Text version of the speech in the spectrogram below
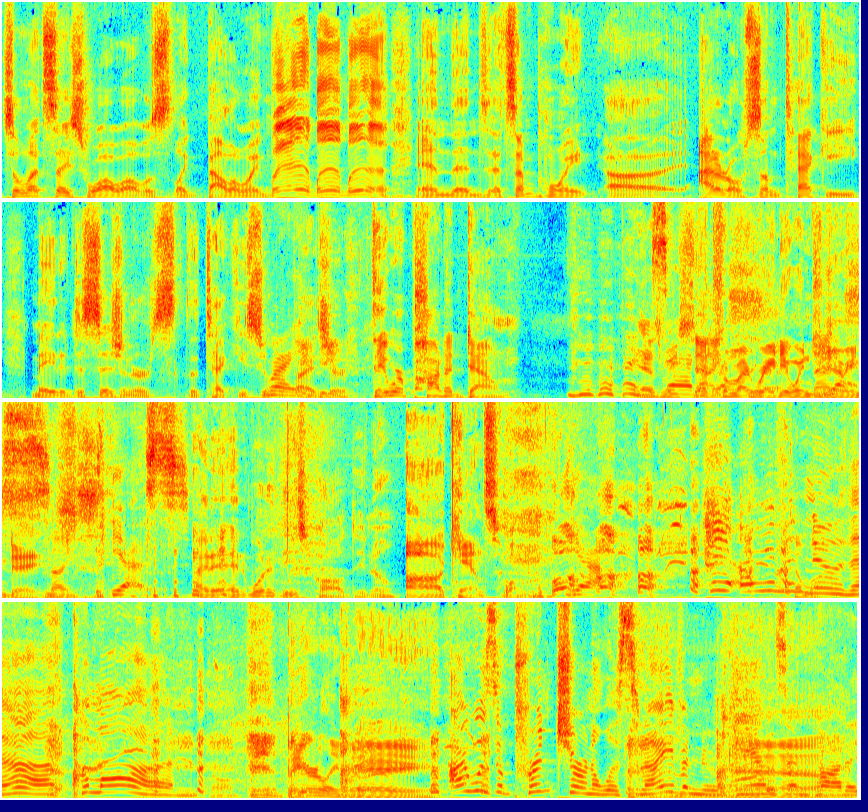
So let's say Swalwell was like bellowing, "Blah, blah, blah," and then at some point, uh, I don't know, some techie made a decision, or the techie supervisor. They were potted down, as we said from my radio engineering Yes. days. Nice. Yes. and, and what are these called? Do you know? Uh, cans. yeah. Hey, I even knew that. Come on. Barely. knew. Hey. I was a print journalist and I even knew hands and potted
